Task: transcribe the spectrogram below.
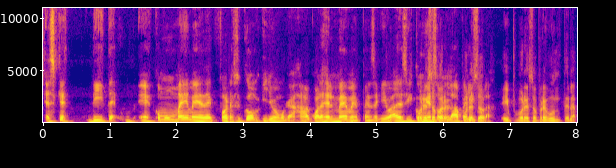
es que diste, es como un meme de Forrest Gump y yo como que, ajá, ¿cuál es el meme? Pensé que iba a decir con eso, la película. y por eso pregúntela,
